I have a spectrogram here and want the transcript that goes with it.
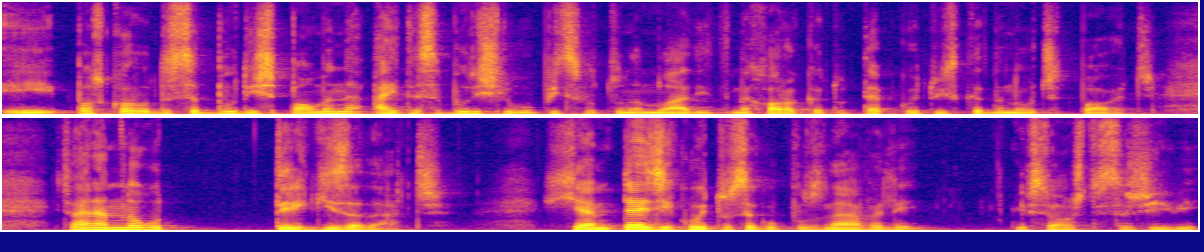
и по-скоро да събудиш спомена, а и да събудиш любопитството на младите, на хора като теб, които искат да научат повече. И това е една много трики задача. Хем тези, които са го познавали и все още са живи,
